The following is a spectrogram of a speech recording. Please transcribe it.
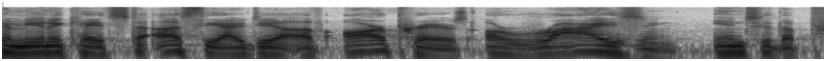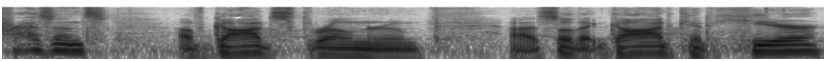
communicates to us the idea of our prayers arising into the presence of God's throne room uh, so that God can hear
